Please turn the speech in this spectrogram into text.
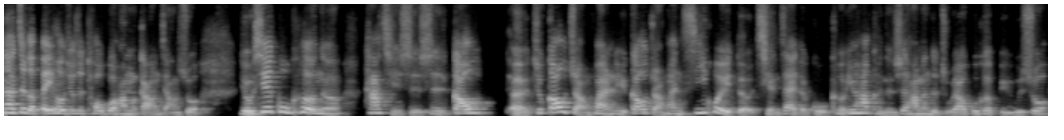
那这个背后就是透过他们刚刚讲说，有些顾客呢，他其实是高。呃，就高转换率、高转换机会的潜在的顾客，因为他可能是他们的主要顾客，比如说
